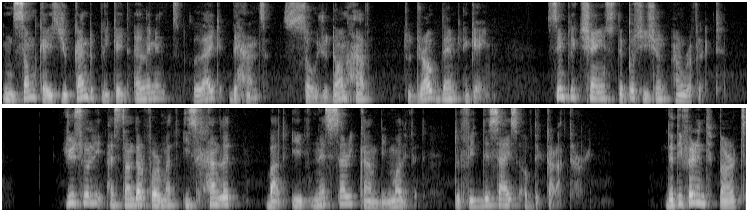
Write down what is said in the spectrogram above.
In some cases you can duplicate elements like the hands, so you don't have to draw them again. Simply change the position and reflect. Usually a standard format is handled, but if necessary can be modified to fit the size of the character. The different parts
